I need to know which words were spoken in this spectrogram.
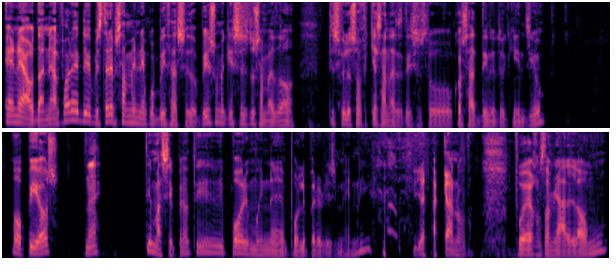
9 Αλφα Radio, επιστρέψαμε. Είναι η εκπομπή, θα σας ειδοποιήσουμε και συζητούσαμε εδώ τις φιλοσοφικές αναζητήσεις του Κωνσταντίνου του Κίντζιου. Ο οποίος Ναι. τι μας είπε, ότι οι πόροι μου είναι πολύ περιορισμένοι για να κάνω αυτό που έχω στο μυαλό μου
